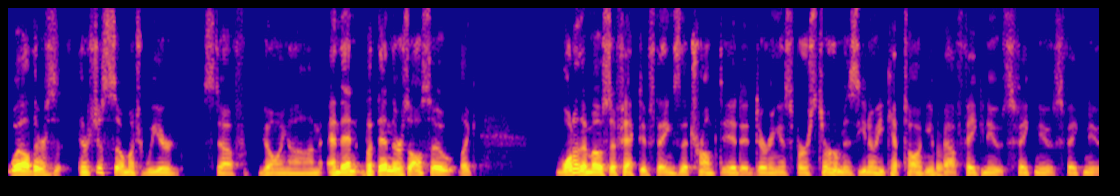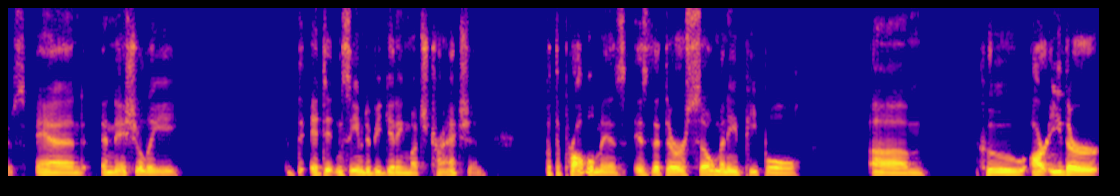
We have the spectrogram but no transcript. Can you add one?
well there's there's just so much weird stuff going on and then but then there's also like one of the most effective things that Trump did during his first term is, you know, he kept talking about fake news, fake news, fake news. And initially, it didn't seem to be getting much traction. But the problem is, is that there are so many people um, who are either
